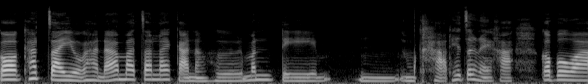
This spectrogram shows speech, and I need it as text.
ก็คัดใจอยู่ค่ะนะมาจัดรายการหนังเฮือมันเตอืมขาดเฮ็ดจังไหนค่ะก็บ่ว่า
